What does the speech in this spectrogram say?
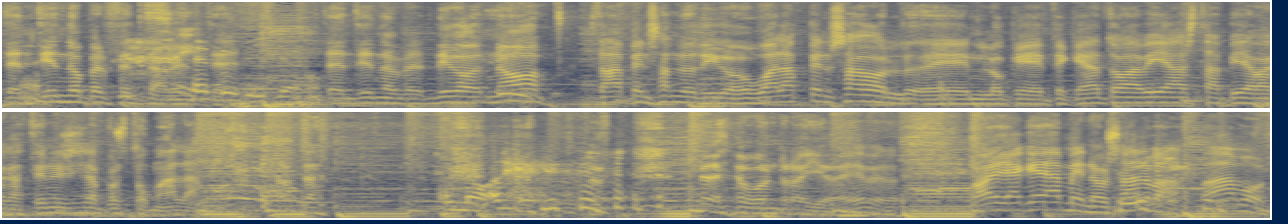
Te entiendo perfectamente. Te entiendo. Digo, no, estaba pensando, digo, igual has pensado en lo que te queda todavía hasta pie de vacaciones y se ha puesto mala. No. de buen rollo, ¿eh? Pero- Vale, ya queda menos, Alba. Vamos.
